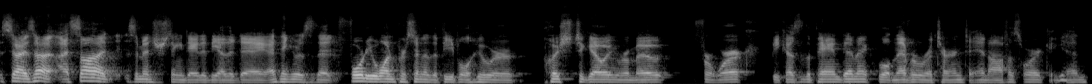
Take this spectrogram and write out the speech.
So I saw, I saw some interesting data the other day. I think it was that 41% of the people who were pushed to going remote for work because of the pandemic will never return to in office work again.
